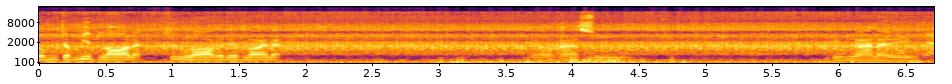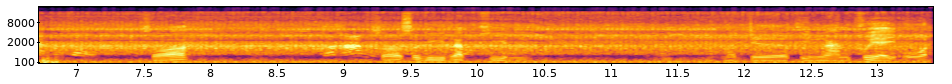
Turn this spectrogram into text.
จมจะมิดล้อแล้วครึ่งล้อไปเรียบร้อยแล้วแนวห้าศูนย์ทีมงานอะไรสอสอสุรีรัตน์ทีมมาเจอทีมงานผู้ใหญ่โอ๊ต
